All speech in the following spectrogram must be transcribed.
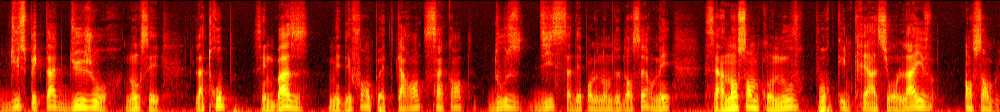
du spectacle du jour. Donc c'est la troupe, c'est une base, mais des fois on peut être 40, 50, 12, 10, ça dépend le nombre de danseurs, mais c'est un ensemble qu'on ouvre pour une création live ensemble.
